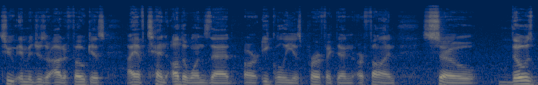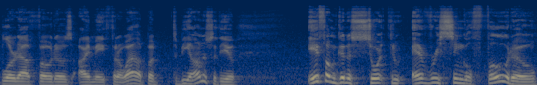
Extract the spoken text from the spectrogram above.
two images are out of focus, I have 10 other ones that are equally as perfect and are fine. So those blurred out photos I may throw out, but to be honest with you, if I'm going to sort through every single photo,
